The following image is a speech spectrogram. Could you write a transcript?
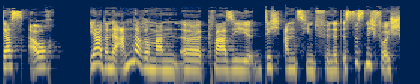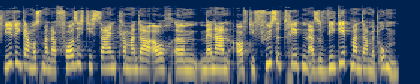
dass auch ja, dann der andere Mann äh, quasi dich anziehend findet. Ist es nicht für euch schwieriger? Muss man da vorsichtig sein? Kann man da auch ähm, Männern auf die Füße treten? Also wie geht man damit um?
